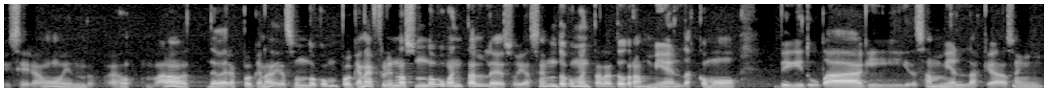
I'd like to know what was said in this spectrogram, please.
Y se irá moviendo. Bueno, de veras, porque nadie hace un porque Netflix no hace un documental de eso, y hacen documentales de otras mierdas como Biggie Tupac y de esas mierdas que hacen,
